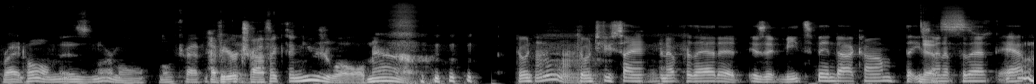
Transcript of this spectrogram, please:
ride home is normal. No traffic. Heavier today." traffic than usual. No. Don't Hmm. don't you sign up for that at is it meatspin.com that you sign up for that app?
